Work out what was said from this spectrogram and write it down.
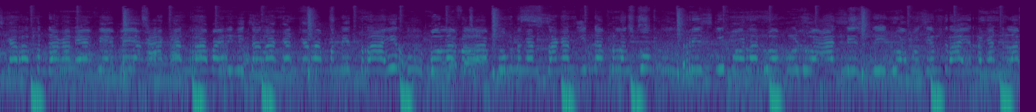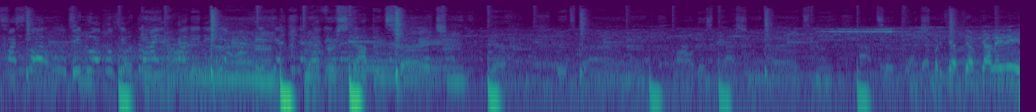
sekarang tendangan FYP yang akan ramai dibicarakan karena menit terakhir bola melambung dengan sangat indah melengkung. Rizky Bora 22 asis di dua musim terakhir dengan 8 gol di dua musim terakhir kali ini dia asis yang tidak Never stopping searching. Yeah, it's burning. All this passion hurts me. Ya bersiap-siap kali ini.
